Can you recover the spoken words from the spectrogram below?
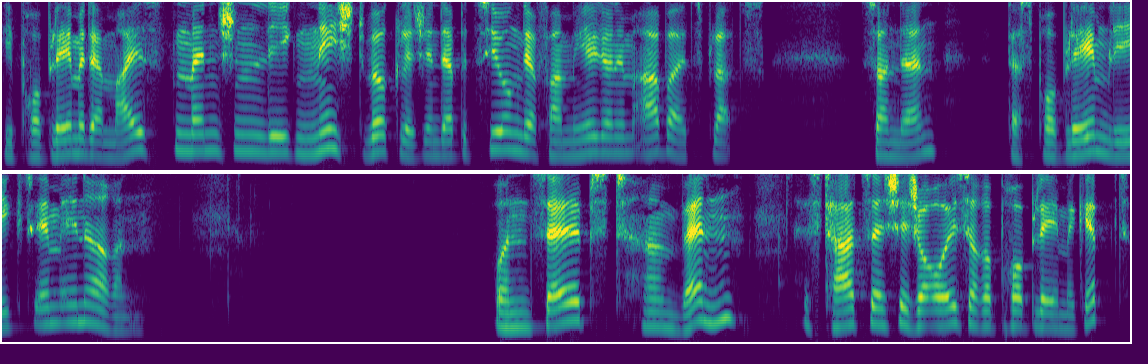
Die Probleme der meisten Menschen liegen nicht wirklich in der Beziehung der Familie und im Arbeitsplatz, sondern das Problem liegt im Inneren. Und selbst äh, wenn es tatsächliche äußere Probleme gibt,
